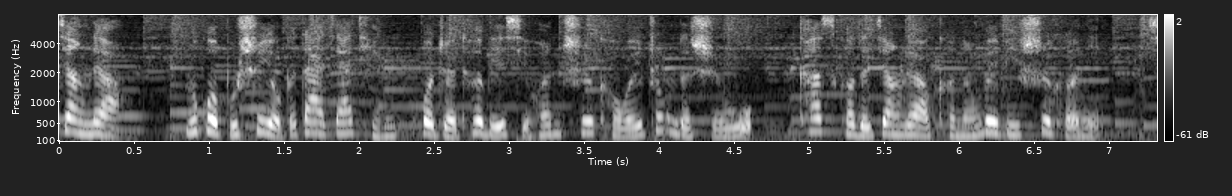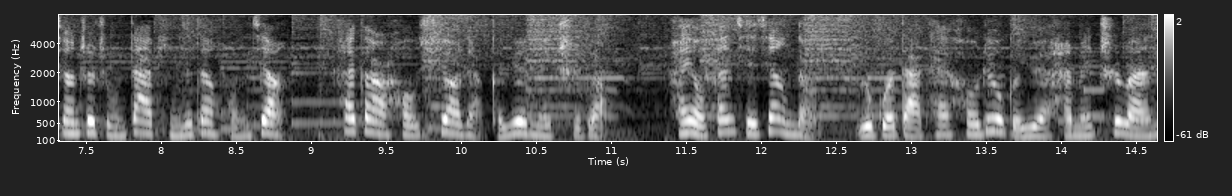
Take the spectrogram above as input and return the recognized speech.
酱料，如果不是有个大家庭或者特别喜欢吃口味重的食物，Costco 的酱料可能未必适合你。像这种大瓶的蛋黄酱，开盖后需要两个月内吃掉。还有番茄酱等，如果打开后六个月还没吃完，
